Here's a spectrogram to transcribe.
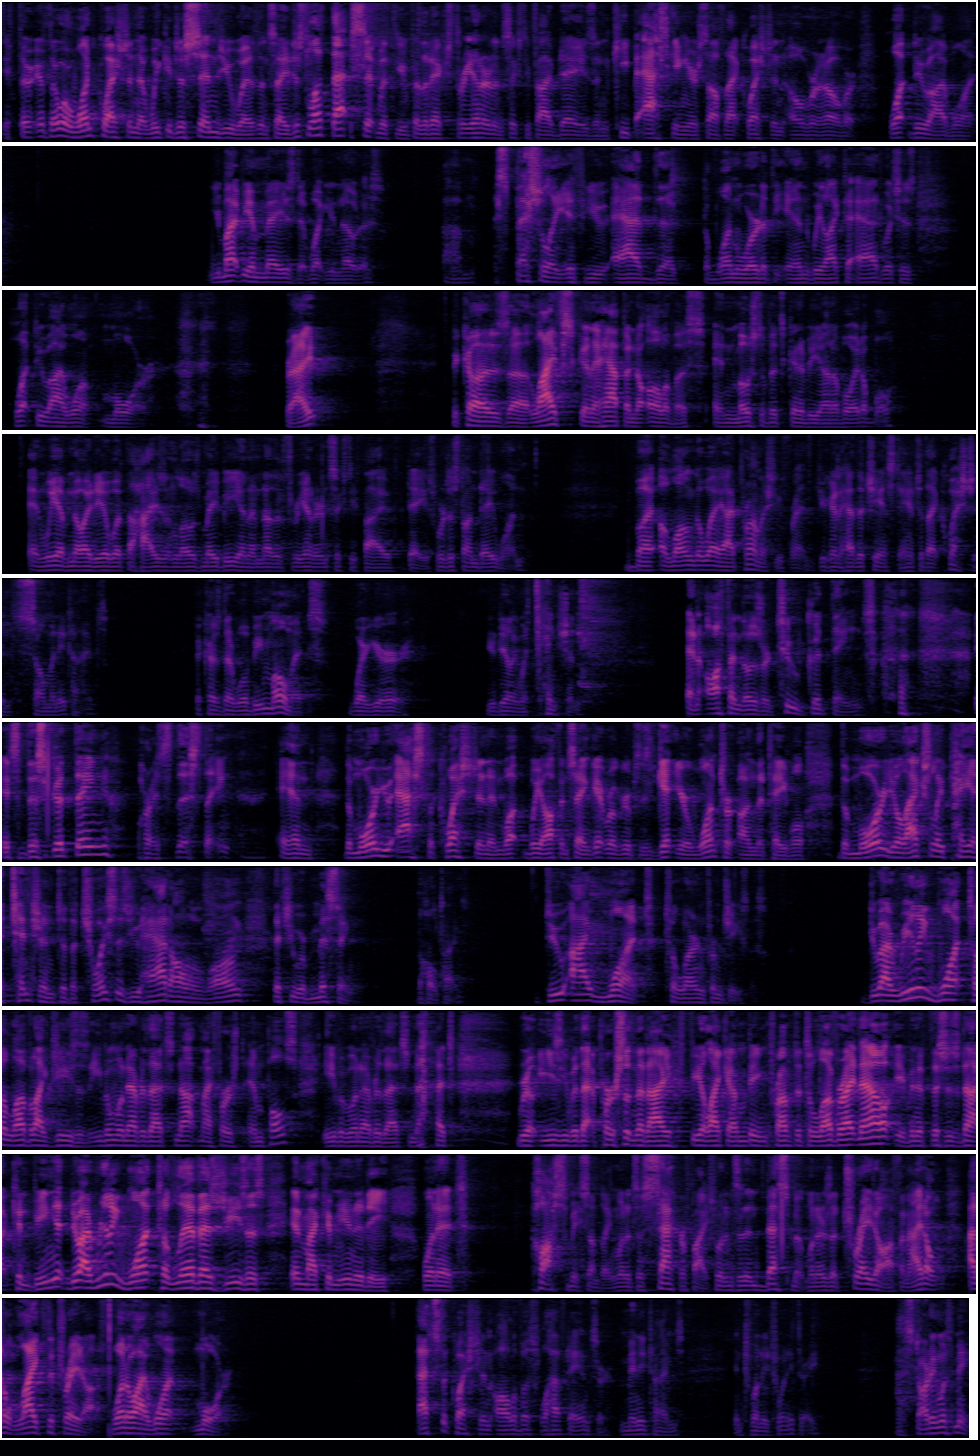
If there, if there were one question that we could just send you with and say, just let that sit with you for the next 365 days and keep asking yourself that question over and over what do I want? You might be amazed at what you notice, um, especially if you add the, the one word at the end we like to add, which is, what do I want more? right? Because uh, life's going to happen to all of us, and most of it's going to be unavoidable. And we have no idea what the highs and lows may be in another 365 days. We're just on day one. But along the way, I promise you, friend, you're going to have the chance to answer that question so many times. Because there will be moments where you're, you're dealing with tension. And often those are two good things. it's this good thing or it's this thing. And the more you ask the question, and what we often say in Get Real groups is get your wanter on the table, the more you'll actually pay attention to the choices you had all along that you were missing the whole time. Do I want to learn from Jesus? Do I really want to love like Jesus, even whenever that's not my first impulse, even whenever that's not real easy with that person that I feel like I'm being prompted to love right now, even if this is not convenient? Do I really want to live as Jesus in my community when it costs me something, when it's a sacrifice, when it's an investment, when there's a trade off, and I don't, I don't like the trade off? What do I want more? That's the question all of us will have to answer many times in 2023. Now, starting with me,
